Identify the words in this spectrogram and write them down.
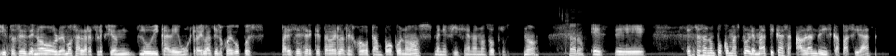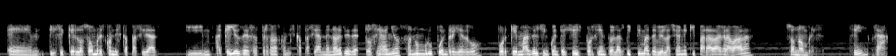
y entonces de nuevo volvemos a la reflexión lúdica de reglas del juego, pues parece ser que estas reglas del juego tampoco nos benefician a nosotros, ¿no? Claro. Este, estas son un poco más problemáticas, hablan de discapacidad, eh, dice que los hombres con discapacidad y aquellos de esas personas con discapacidad menores de 12 años son un grupo en riesgo porque más del 56% de las víctimas de violación equiparada agravada son hombres, ¿sí? O sea,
